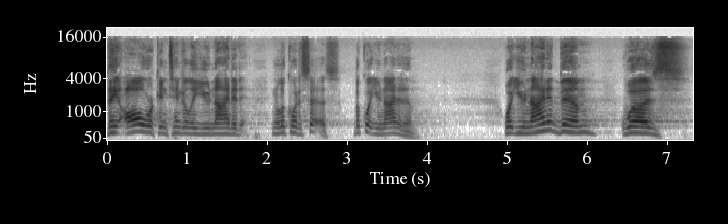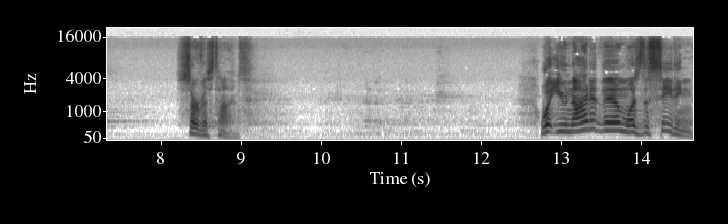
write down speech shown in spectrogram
They all were continually united. And look what it says. Look what united them. What united them was service times. What united them was the seating.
